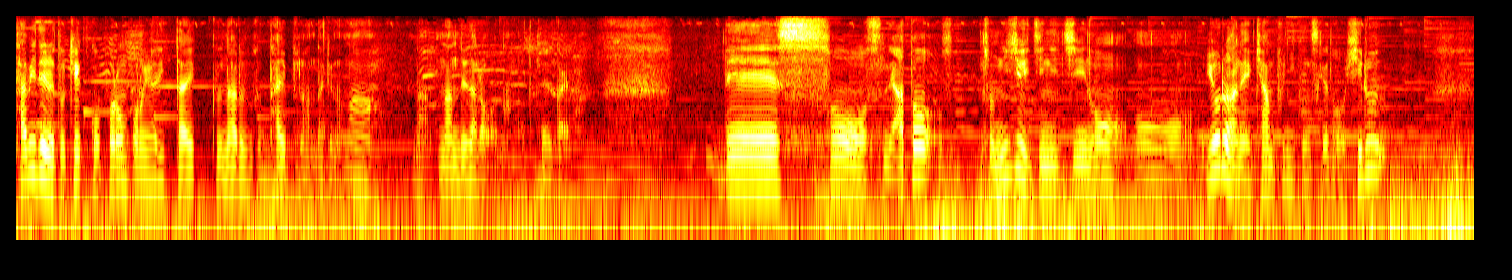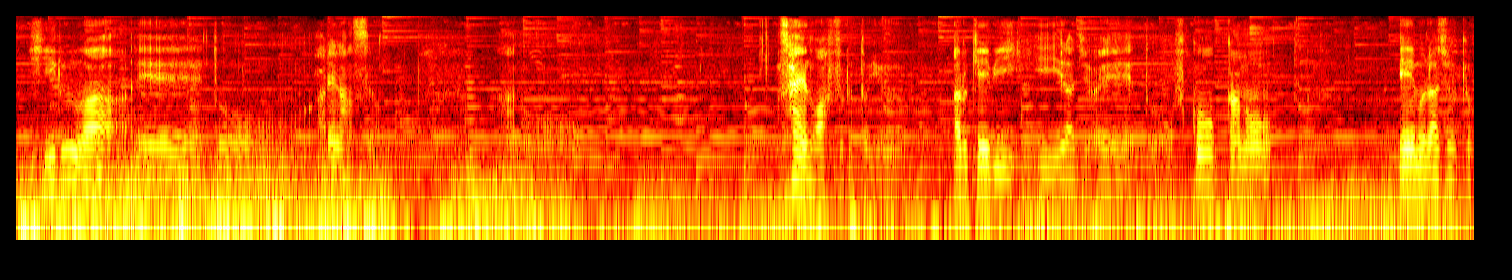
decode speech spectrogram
旅出ると結構ポロンポロンやりたくなるタイプなんだけどな。なんでだろうな今回は。でそうですね。あとその21日の夜はねキャンプに行くんですけど昼昼は、えっ、ー、と、あれなんですよ。あの、さえのワッフルという RKB ラジオ、えっ、ー、と、福岡の AM ラジオ局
